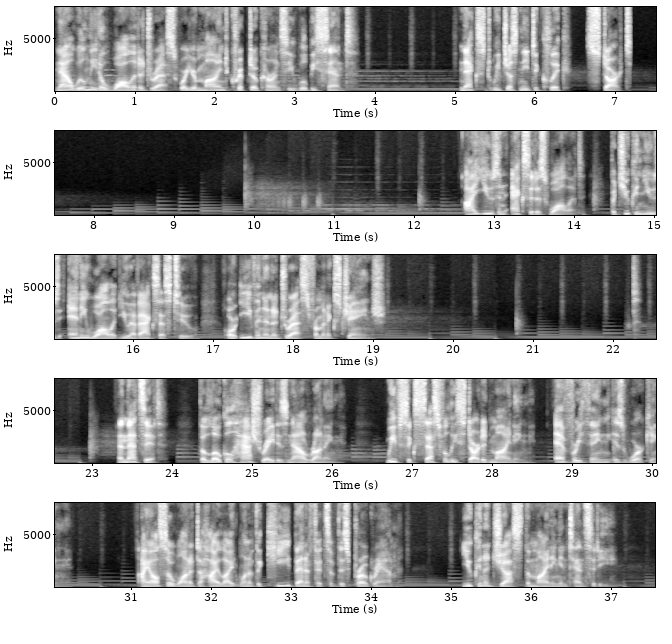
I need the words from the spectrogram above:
Now we'll need a wallet address where your mined cryptocurrency will be sent. Next, we just need to click Start. I use an Exodus wallet, but you can use any wallet you have access to, or even an address from an exchange. And that's it. The local hash rate is now running. We've successfully started mining. Everything is working. I also wanted to highlight one of the key benefits of this program. You can adjust the mining intensity.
